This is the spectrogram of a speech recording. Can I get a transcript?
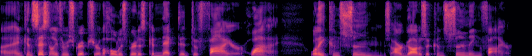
Uh, and consistently through Scripture, the Holy Spirit is connected to fire. Why? Well, He consumes. Our God is a consuming fire.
